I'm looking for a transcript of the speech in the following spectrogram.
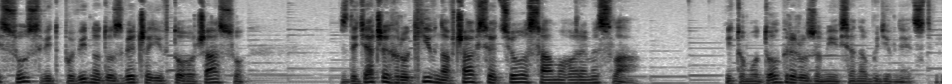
Ісус, відповідно до звичаїв того часу, з дитячих років навчався цього самого ремесла і тому добре розумівся на будівництві.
